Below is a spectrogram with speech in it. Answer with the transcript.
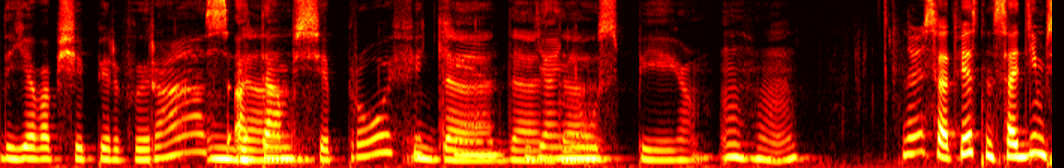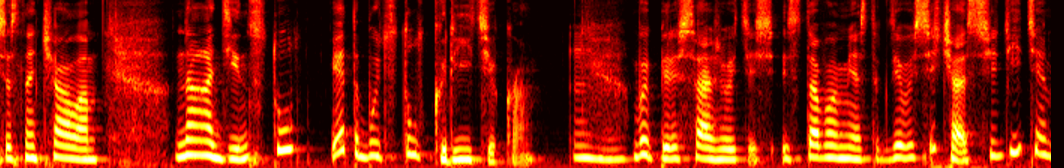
Да я вообще первый раз, а да. а там все профики, да, да, я да. не успею. Угу. Ну и, соответственно, садимся сначала на один стул, и это будет стул критика. Угу. Вы пересаживаетесь из того места, где вы сейчас сидите,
